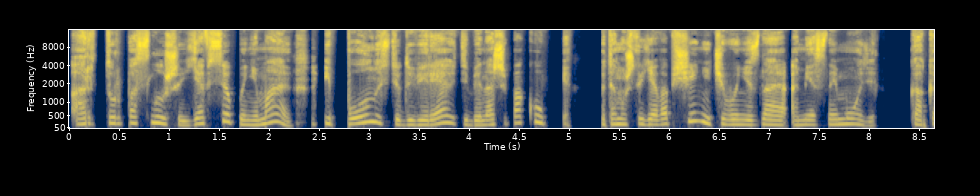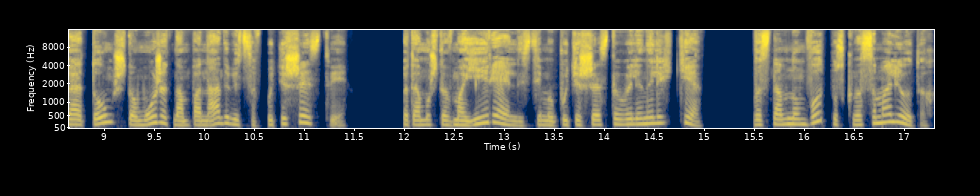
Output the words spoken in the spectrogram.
«Артур, послушай, я все понимаю и полностью доверяю тебе наши покупки, потому что я вообще ничего не знаю о местной моде, как и о том, что может нам понадобиться в путешествии. Потому что в моей реальности мы путешествовали налегке, в основном в отпуск на самолетах.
